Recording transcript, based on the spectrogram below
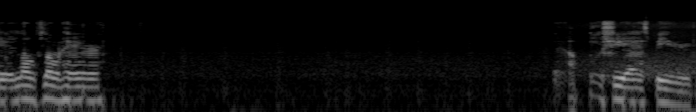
Yeah, long flowing hair. A bushy ass beard.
